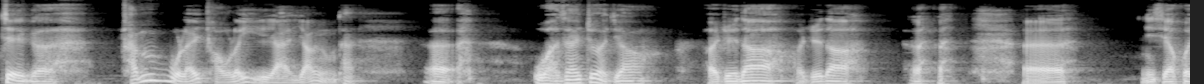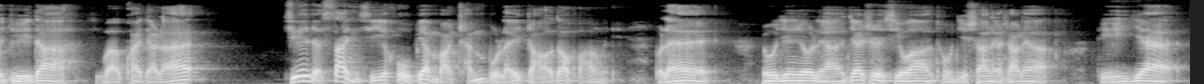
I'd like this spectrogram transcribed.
这个陈布雷瞅了一眼杨永泰，呃，我在浙江，我知道，我知道，呵呵呃，你先回去一趟，希望快点来。接着散席后，便把陈布雷找到房里。布雷，如今有两件事，希望同你商量商量。第一件，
